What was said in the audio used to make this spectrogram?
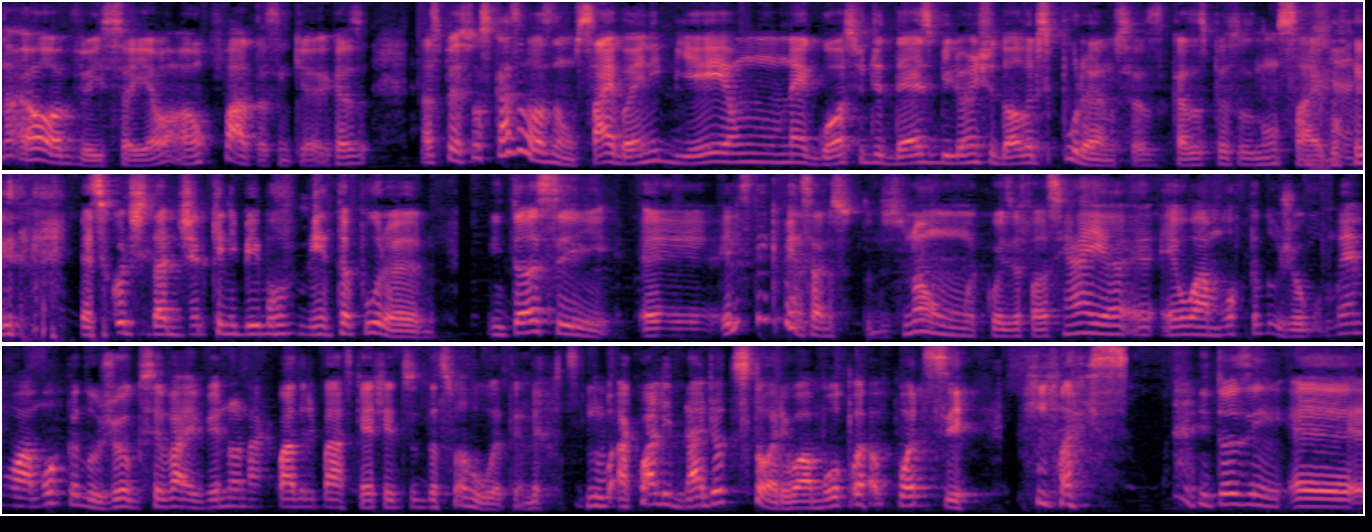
Não, é óbvio, isso aí é, um, é fato, assim, que, as, as, pessoas, caso elas não saibam, a NBA é um negócio de 10 bilhões de dólares por ano, caso as pessoas não saibam. Essa quantidade de dinheiro que a NBA movimenta por ano. Então, assim, é, eles têm que pensar nisso tudo. Isso não é uma coisa falar assim, ah, é, é, o amor pelo jogo. Mesmo o amor pelo jogo você vai ver na quadra de basquete da sua rua, entendeu? A qualidade é outra história, o amor pode ser. Mas então, assim, é,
